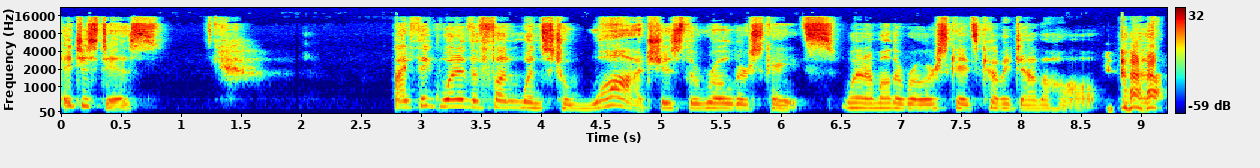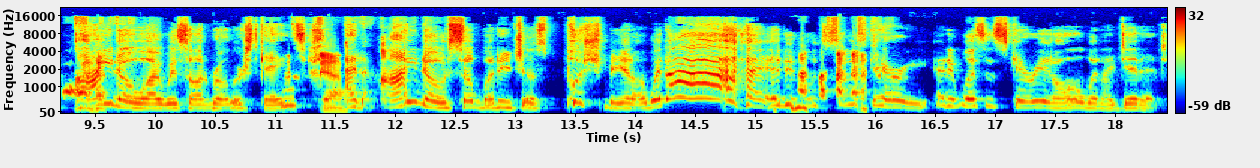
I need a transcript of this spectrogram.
It just is. I think one of the fun ones to watch is the roller skates when I'm on the roller skates coming down the hall. I know I was on roller skates yeah. and I know somebody just pushed me and I went, ah, and it was so scary. And it wasn't scary at all when I did it.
